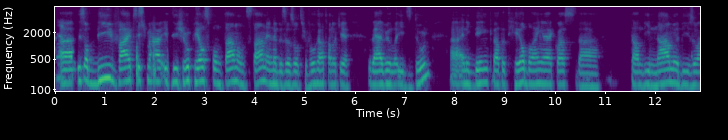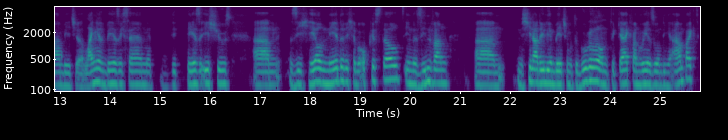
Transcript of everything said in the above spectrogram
Uh, dus op die vibe, zeg maar, is die groep heel spontaan ontstaan. En hebben ze zo het gevoel gehad van, oké, wij willen iets doen. Uh, en ik denk dat het heel belangrijk was dat dan die namen die zo een beetje langer bezig zijn met dit, deze issues, um, zich heel nederig hebben opgesteld in de zin van um, misschien hadden jullie een beetje moeten googlen om te kijken van hoe je zo'n dingen aanpakt,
